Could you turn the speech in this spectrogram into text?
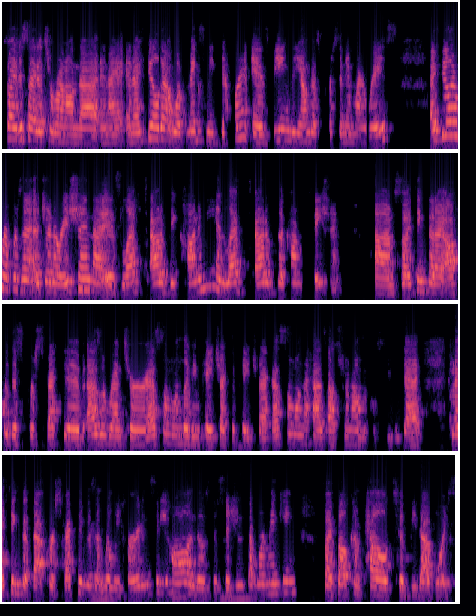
So I decided to run on that. And I, and I feel that what makes me different is being the youngest person in my race, I feel I represent a generation that is left out of the economy and left out of the conversation. Um, so I think that I offer this perspective as a renter, as someone living paycheck to paycheck, as someone that has astronomical student debt. And I think that that perspective isn't really heard in City Hall and those decisions that we're making. So I felt compelled to be that voice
